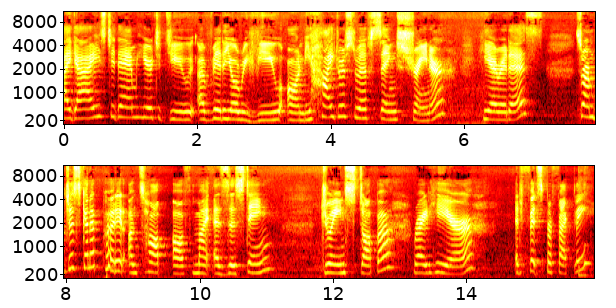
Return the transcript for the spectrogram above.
Hi guys, today I'm here to do a video review on the Hydroswift Sink Strainer. Here it is. So I'm just gonna put it on top of my existing drain stopper right here. It fits perfectly.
